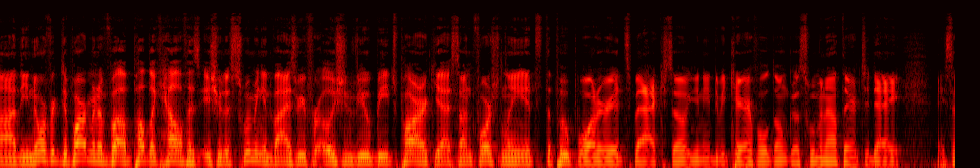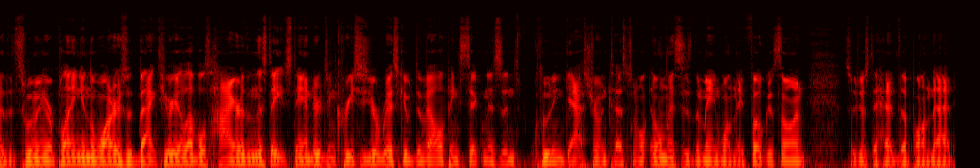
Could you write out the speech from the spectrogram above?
Uh, the Norfolk Department of uh, Public Health has issued a swimming advisory for Ocean View Beach Park. Yes, unfortunately, it's the poop water. It's back, so you need to be careful. Don't go swimming out there today. They said that swimming or playing in the waters with bacteria levels higher than the state standards increases your risk of developing sickness, including gastrointestinal illness, is the main one they focus on. So just a heads up on that.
